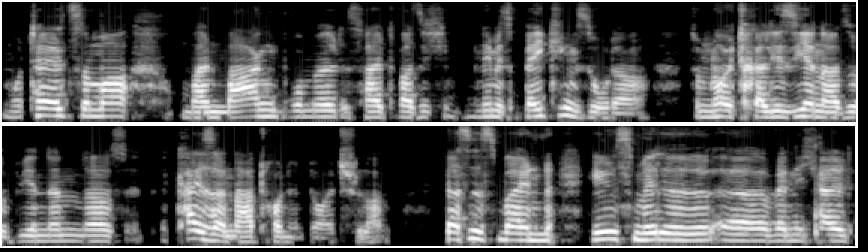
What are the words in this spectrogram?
im Hotelzimmer und mein Magen brummelt, ist halt, was ich nehme, ist Baking Soda zum Neutralisieren. Also wir nennen das Kaisernatron in Deutschland. Das ist mein Hilfsmittel, äh, wenn ich halt,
